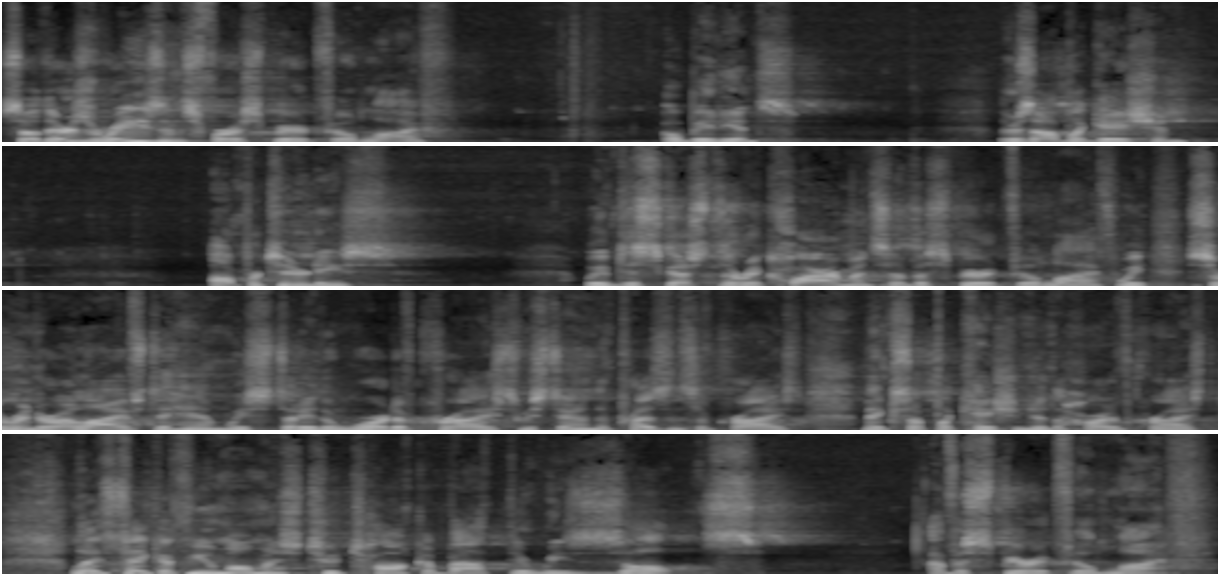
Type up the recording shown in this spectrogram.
So there's reasons for a spirit filled life obedience, there's obligation, opportunities, We've discussed the requirements of a spirit filled life. We surrender our lives to Him. We study the Word of Christ. We stand in the presence of Christ, make supplication to the heart of Christ. Let's take a few moments to talk about the results of a spirit filled life.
